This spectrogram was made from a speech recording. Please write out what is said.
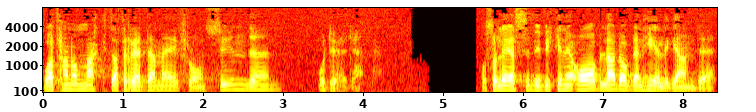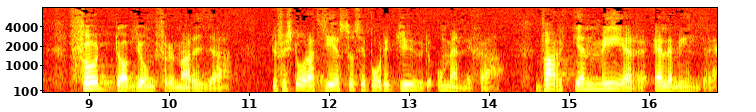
Och att han har makt att rädda mig från synden och döden. Och så läser vi vilken är avlad av den helige Ande, född av jungfru Maria. Du förstår att Jesus är både Gud och människa, varken mer eller mindre.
